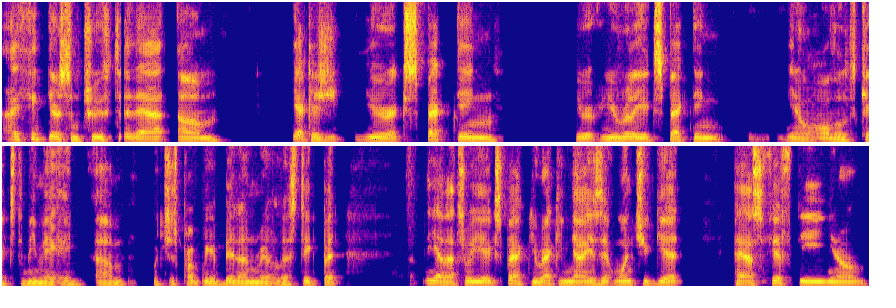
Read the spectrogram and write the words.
I think there's some truth to that. Um, yeah, because you're expecting you're you're really expecting you know all those kicks to be made, um, which is probably a bit unrealistic. But yeah, that's what you expect. You recognize that once you get past fifty, you know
